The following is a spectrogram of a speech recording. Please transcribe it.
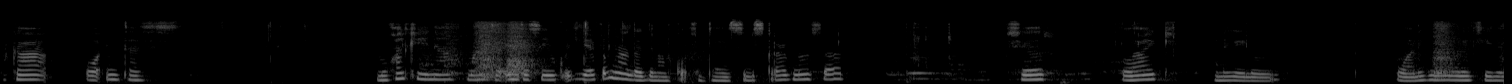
marka waa intaas. Muuqaalkeena maanta intaas ayuu ku egyahay. Fadlan haddaad janaalka ku cusub tahay subscribe noo saar share like anaga ilowin waa aniga walaalkeena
